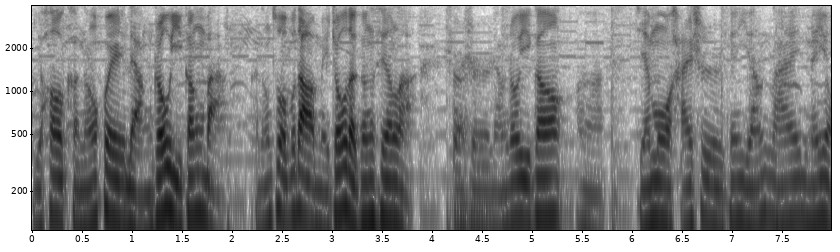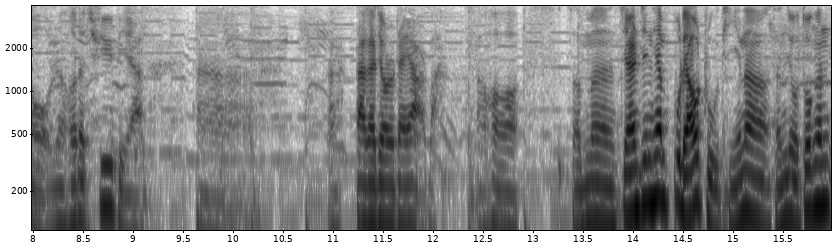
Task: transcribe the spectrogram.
以后可能会两周一更吧，可能做不到每周的更新了，但是两周一更啊、节目还是跟原来没有任何的区别，啊、啊，大概就是这样吧。然后咱们既然今天不聊主题呢，咱就多跟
